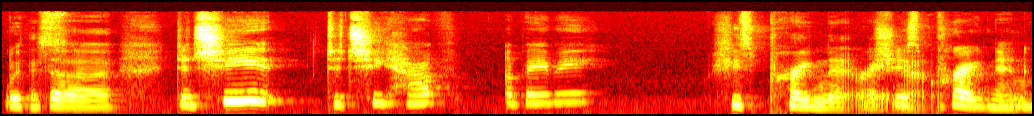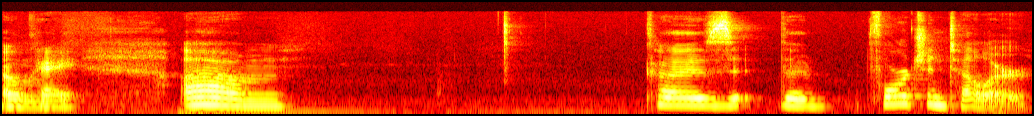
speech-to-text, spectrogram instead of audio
With It's- the did she did she have a baby? She's pregnant right She's now. She's pregnant. Mm-hmm. Okay. Um. Cause the fortune teller.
